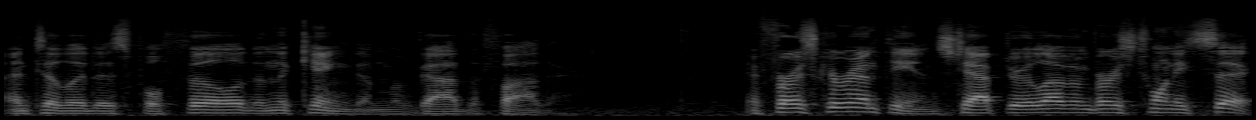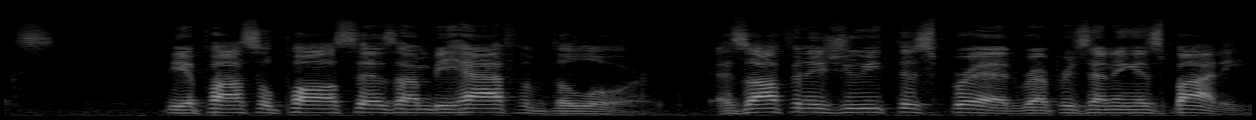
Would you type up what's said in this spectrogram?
until it is fulfilled in the kingdom of God the Father. In 1 Corinthians chapter 11 verse 26, the apostle Paul says on behalf of the Lord, as often as you eat this bread representing his body,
